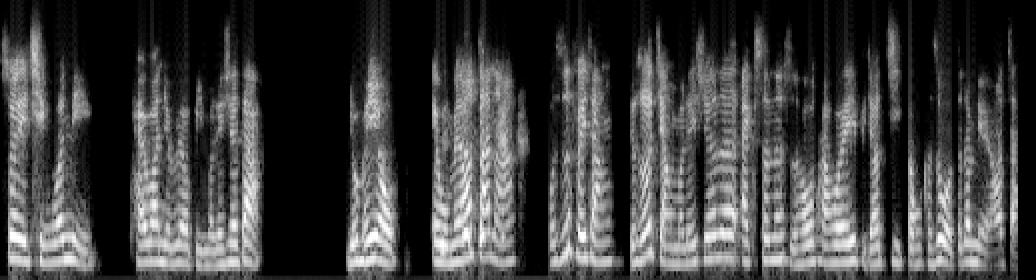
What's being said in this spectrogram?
所以请问你台湾有没有比马来西亚大？有没有？哎，我们要赞啊！我是非常有时候讲马来西亚的 accent 的时候，他会比较激动，可是我真的没有要赞，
